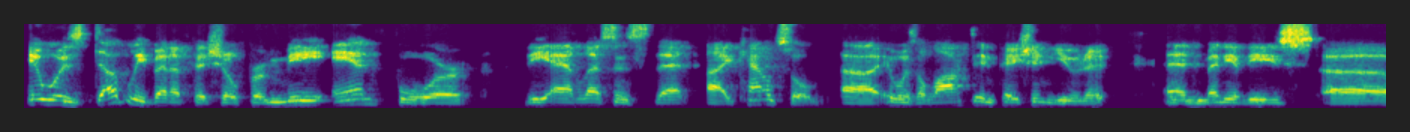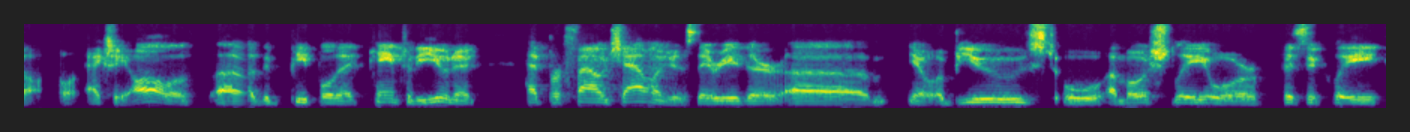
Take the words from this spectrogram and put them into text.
It was doubly beneficial for me and for the adolescents that I counseled. Uh, it was a locked inpatient unit, and many of these, uh, actually, all of uh, the people that came to the unit had profound challenges. They were either um, you know abused or emotionally or physically,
